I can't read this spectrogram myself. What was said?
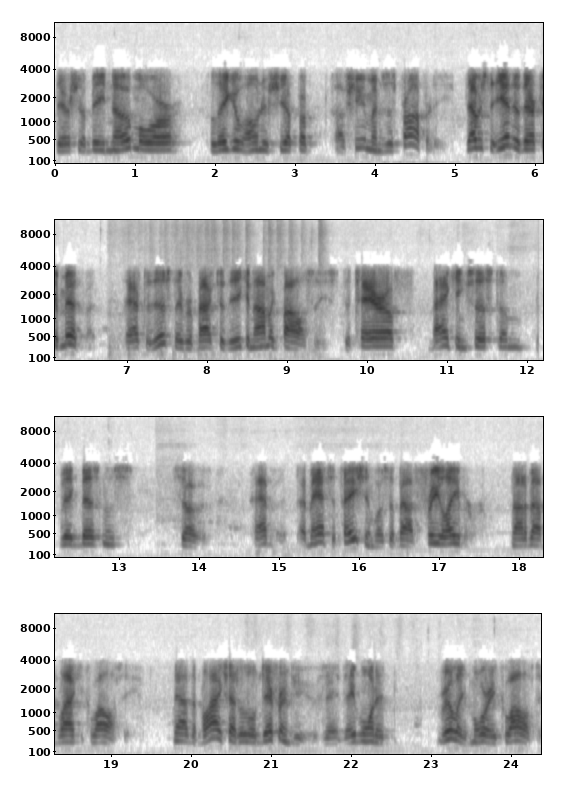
there shall be no more legal ownership of, of humans as property. That was the end of their commitment. After this, they were back to the economic policies, the tariff, banking system, big business. So, emancipation was about free labor, not about black equality. Now, the blacks had a little different view. They, they wanted really more equality.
